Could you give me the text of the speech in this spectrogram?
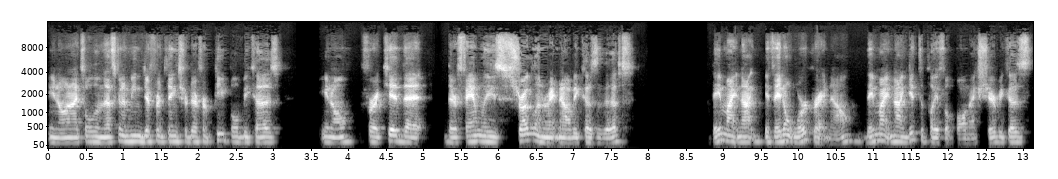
you know, and I told them that's going to mean different things for different people because, you know, for a kid that their family's struggling right now because of this, they might not, if they don't work right now, they might not get to play football next year because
